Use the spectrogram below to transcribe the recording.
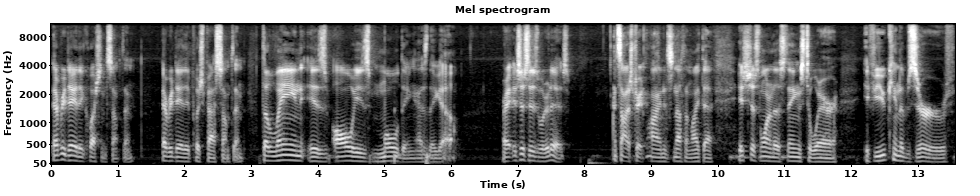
Every day they question something. Every day they push past something. The lane is always molding as they go right? It just is what it is. It's not a straight line. It's nothing like that. It's just one of those things to where if you can observe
